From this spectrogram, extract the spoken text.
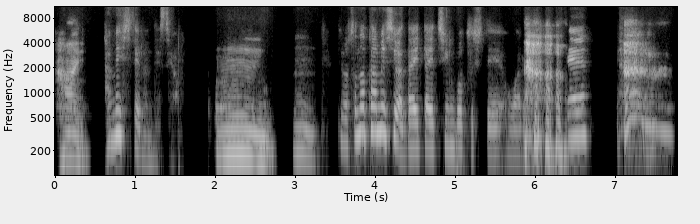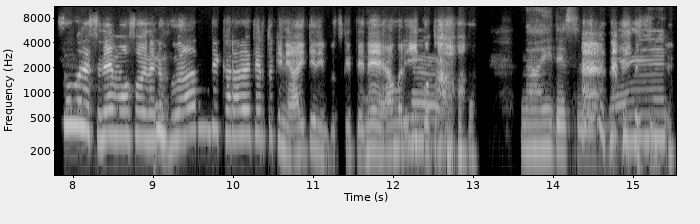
はい。試してるんですよ。うん。うん。でもその試しは大体沈没して終わるんですね。そうですね。もうそういうなんか不安で駆られてる時に相手にぶつけてね、あんまりいいことは、うん、ないですよね。ないですね。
